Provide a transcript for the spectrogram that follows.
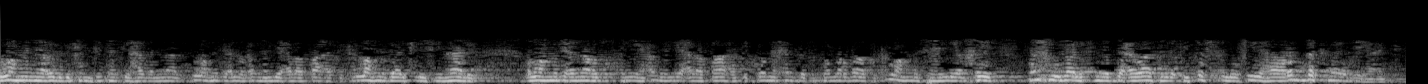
اللهم إني أعوذ بك من هذا المال. اللهم اجعله عونا لي على طاعتك. اللهم بارك لي في مالي. اللهم اجعل ما رزقتنيه عونا لي على طاعتك ومحبتك ومرضاتك. اللهم سهل لي الخير ونحو ذلك من الدعوات التي تسأل فيها ربك ما يرضيها عنك.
